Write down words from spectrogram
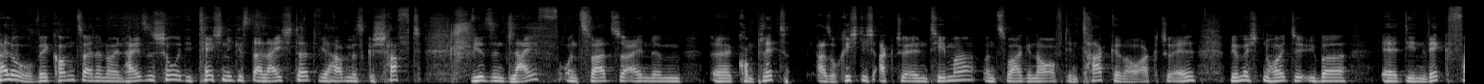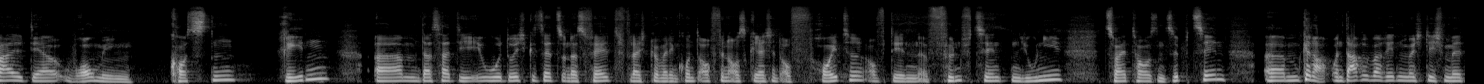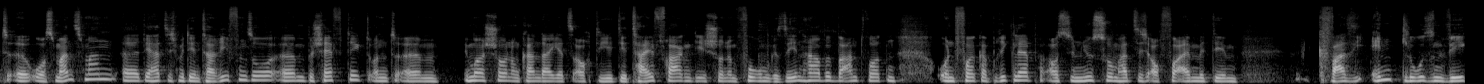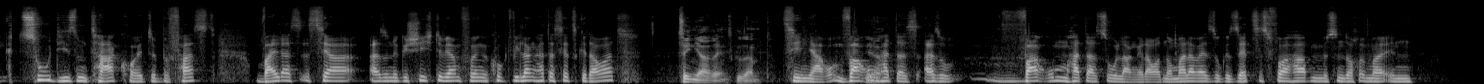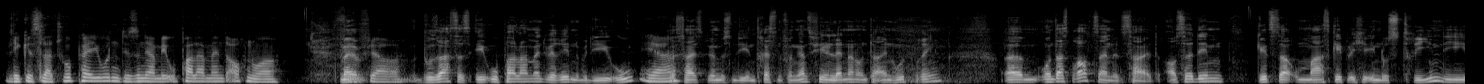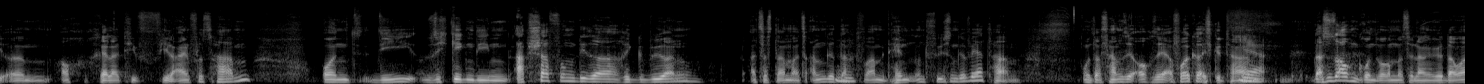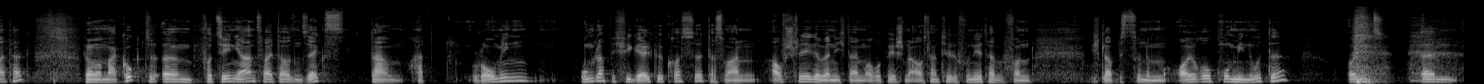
Hallo, willkommen zu einer neuen Heise-Show. Die Technik ist erleichtert, wir haben es geschafft. Wir sind live und zwar zu einem äh, komplett also richtig aktuellen Thema und zwar genau auf den Tag genau aktuell. Wir möchten heute über äh, den Wegfall der Roaming-Kosten reden. Ähm, das hat die EU durchgesetzt und das fällt, vielleicht können wir den Grund auch finden, ausgerechnet auf heute, auf den 15. Juni 2017. Ähm, genau, und darüber reden möchte ich mit äh, Urs Mansmann. Äh, der hat sich mit den Tarifen so ähm, beschäftigt und ähm, immer schon und kann da jetzt auch die Detailfragen, die ich schon im Forum gesehen habe, beantworten. Und Volker Brickleb aus dem Newsroom hat sich auch vor allem mit dem quasi endlosen Weg zu diesem Tag heute befasst weil das ist ja also eine Geschichte, wir haben vorhin geguckt, wie lange hat das jetzt gedauert? Zehn Jahre insgesamt. Zehn Jahre. Und warum ja. hat das, also warum hat das so lange gedauert? Normalerweise so Gesetzesvorhaben müssen doch immer in Legislaturperioden, die sind ja im EU-Parlament auch nur fünf Jahre. Du sagst das EU-Parlament, wir reden über die EU. Ja. Das heißt, wir müssen die Interessen von ganz vielen Ländern unter einen Hut bringen. Ähm, und das braucht seine Zeit. Außerdem geht es da um maßgebliche Industrien, die ähm, auch relativ viel Einfluss haben und die sich gegen die Abschaffung dieser Gebühren, als das damals angedacht mhm. war, mit Händen und Füßen gewehrt haben. Und das haben sie auch sehr erfolgreich getan. Ja. Das ist auch ein Grund, warum das so lange gedauert hat. Wenn man mal guckt, ähm, vor zehn Jahren, 2006, da hat Roaming unglaublich viel Geld gekostet. Das waren Aufschläge, wenn ich da im europäischen Ausland telefoniert habe, von, ich glaube, bis zu einem Euro pro Minute. Und ähm.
